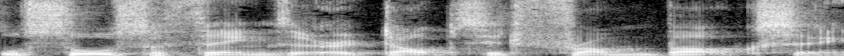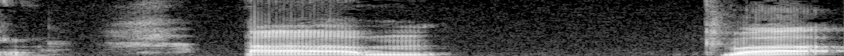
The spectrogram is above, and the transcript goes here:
all sorts of things that are adopted from boxing. Um, but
